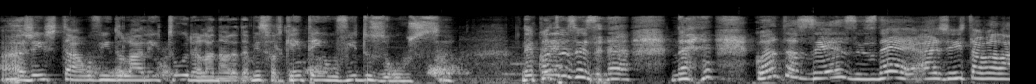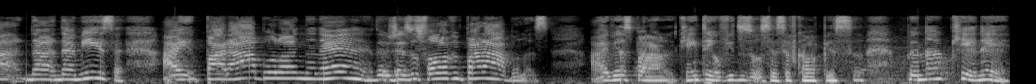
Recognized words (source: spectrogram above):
A gente está ouvindo lá a leitura lá na hora da missa, fala quem tem ouvidos ouça. Né? Quantas é. vezes, né? Quantas vezes, né? A gente estava lá na, na missa, aí parábola, né? Jesus falava em parábolas. Aí vem as parábolas. Quem tem ouvidos, você, você ficava pensando, o quê, né?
